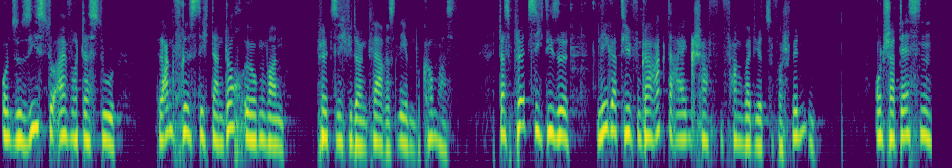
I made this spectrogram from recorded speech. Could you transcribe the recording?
Und so siehst du einfach, dass du langfristig dann doch irgendwann plötzlich wieder ein klares Leben bekommen hast. Dass plötzlich diese negativen Charaktereigenschaften fangen bei dir zu verschwinden. Und stattdessen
